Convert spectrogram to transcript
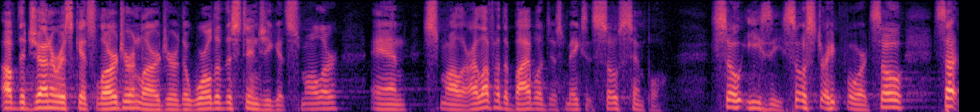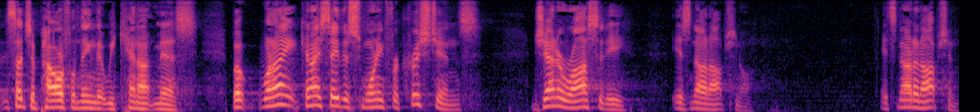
of the generous gets larger and larger, the world of the stingy gets smaller and smaller. I love how the Bible just makes it so simple, so easy, so straightforward, so, such a powerful thing that we cannot miss. But when I can I say this morning for Christians, Generosity is not optional. It's not an option.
